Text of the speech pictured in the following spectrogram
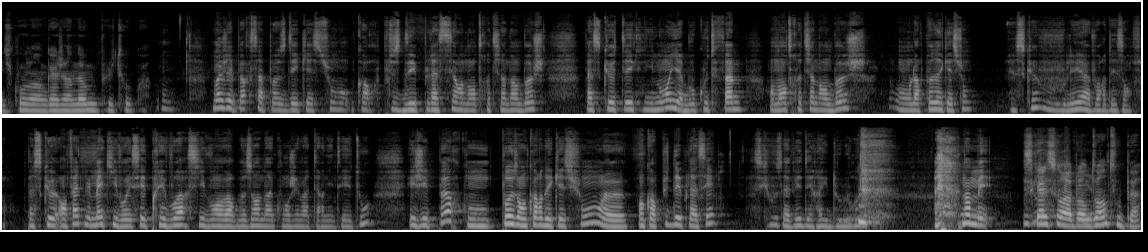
et du coup, on engage un homme plutôt. Quoi. Moi, j'ai peur que ça pose des questions encore plus déplacées en entretien d'embauche. Parce que techniquement, il y a beaucoup de femmes en entretien d'embauche. On leur pose la question est-ce que vous voulez avoir des enfants? Parce que en fait, les mecs, ils vont essayer de prévoir s'ils vont avoir besoin d'un congé maternité et tout. Et j'ai peur qu'on pose encore des questions euh, encore plus déplacées. Est-ce que vous avez des règles douloureuses? Non, mais Est-ce qu'elles sont abondantes ou pas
